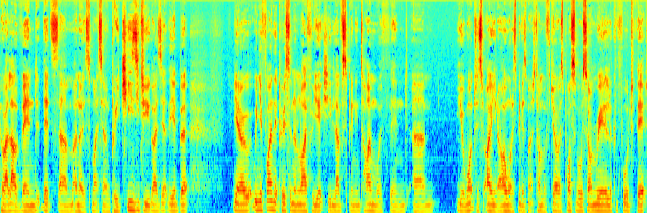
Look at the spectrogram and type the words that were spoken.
who I love, and that's um, I know this might sound pretty cheesy to you guys out there, but you know when you find that person in life who you actually love spending time with, and um, you want to, you know, I want to spend as much time with Joe as possible, so I'm really looking forward to that.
